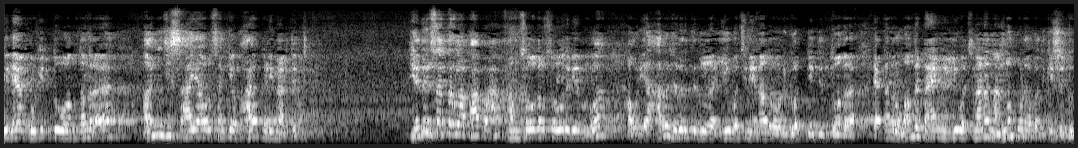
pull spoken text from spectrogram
ತಿಳಿಯಾಗ ಹೋಗಿತ್ತು ಅಂತಂದ್ರ ಅಂಜಿ ಸಾಯವ್ರ ಸಂಖ್ಯೆ ಬಹಳ ಕಡಿಮೆ ಆಗ್ತಿತ್ತು ಹೆದರಿ ಸತ್ತಾರಲ್ಲ ಪಾಪ ನಮ್ಮ ಸಹೋದರ ಸಹೋದರಿಯರು. ಅವ್ರು ಯಾರು ಹೆದರ್ತಿರ್ಲಿಲ್ಲ ಈ ವಚನ ಏನಾದ್ರು ಅವ್ರಿಗೆ ಗೊತ್ತಿದ್ದಿತ್ತು ಅಂದ್ರ. ಯಾಕಂದ್ರೆ ಒಂದು ಟೈಮ್ ಈ ವಚನನ ನನ್ನೂ ಕೂಡ ಬದುಕಿಸಿದ್ದು.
